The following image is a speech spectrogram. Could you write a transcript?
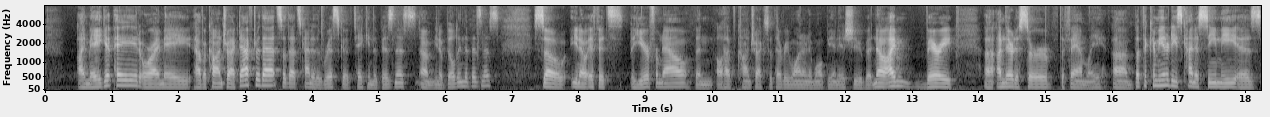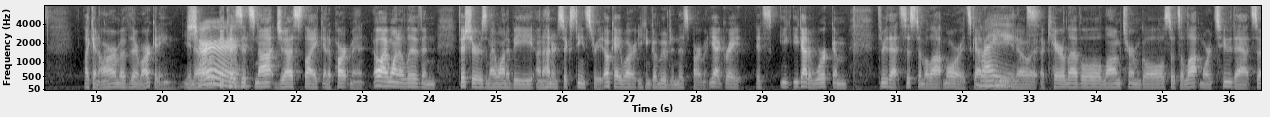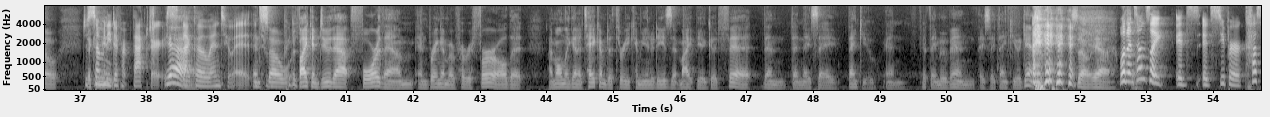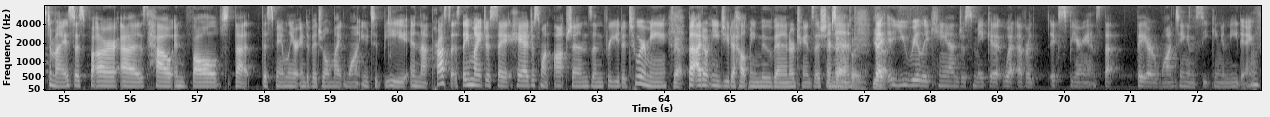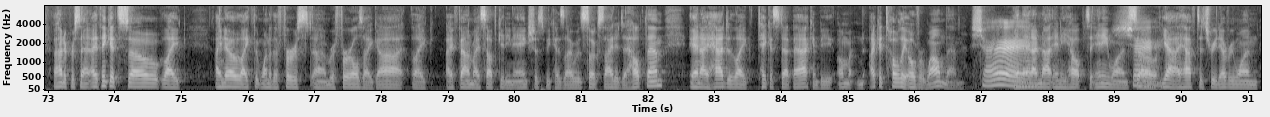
I may get paid or I may have a contract after that. So that's kind of the risk of taking the business, um, you know, building the business. So, you know, if it's a year from now, then I'll have contracts with everyone and it won't be an issue. But no, I'm very, uh, I'm there to serve the family. Um, but the communities kind of see me as like an arm of their marketing, you know, Sure. because it's not just like an apartment. Oh, I want to live in Fishers and I want to be on 116th Street. Okay, well, you can go move to this apartment. Yeah, great. It's you, you got to work them through that system a lot more. It's got to be, you know, a, a care level, long-term goal. So it's a lot more to that. So Just so many different factors Yeah. that go into it. and so pretty- if I can do that for them and bring them a referral that I'm only going to take them to three communities that might be a good fit, then then they say thank you, and if they move in, they say thank you again. so yeah. Well, and it sounds like it's it's super customized as far as how involved that this family or individual might want you to be in that process. They might just say, "Hey, I just want options and for you to tour me, Yeah. but I don't need you to help me move in or transition Exactly, in." yeah. That you really can just make it whatever experience that they are wanting and seeking and needing. Hundred percent. I think it's so like I know like the, one of the first um, referrals I got, like I found myself getting anxious because I was so excited to help them, and I had to like take a step back and be, oh my, I could totally overwhelm them, Sure. and then I'm not any help to anyone. Sure. So yeah, I have to treat everyone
